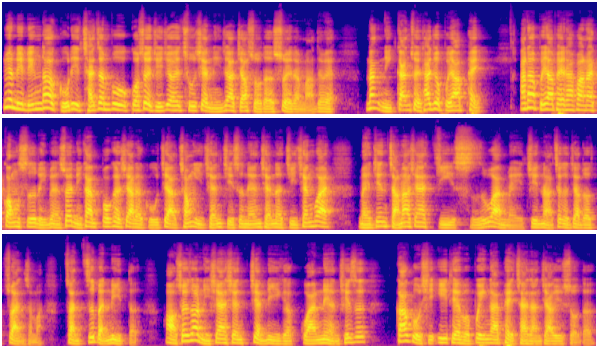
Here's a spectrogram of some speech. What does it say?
因为你领到股利，财政部国税局就会出现，你就要交所得税了嘛，对不对？那你干脆他就不要配，啊，他不要配，他放在公司里面，所以你看波克夏的股价从以前几十年前的几千块美金涨到现在几十万美金啊，这个叫做赚什么？赚资本利得哦。所以说你现在先建立一个观念，其实高股息 ETF 不应该配财产交易所得，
